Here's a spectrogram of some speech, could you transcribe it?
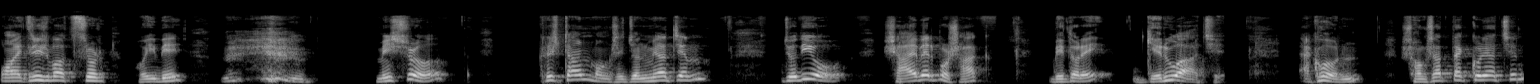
পঁয়ত্রিশ বৎসর হইবে। মিশ্র খ্রিস্টান বংশে জন্মিয়াছেন। যদিও সাহেবের পোশাক ভিতরে গেরুয়া আছে। এখন সংসার ত্যাগ করিয়াছেন।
